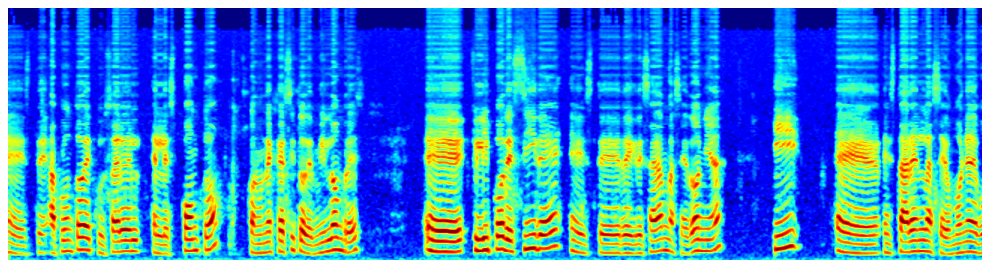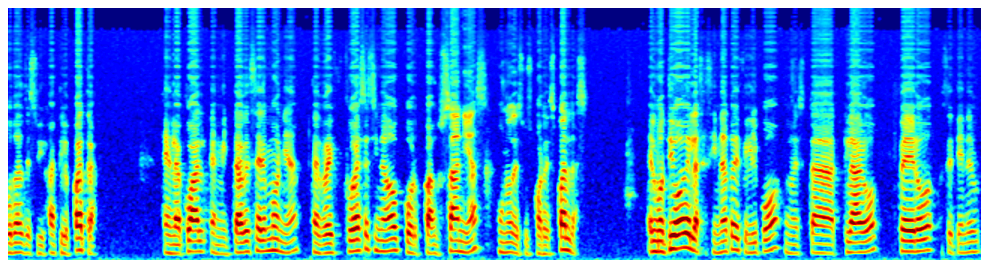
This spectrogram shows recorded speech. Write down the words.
este, a punto de cruzar el, Esponto con un ejército de mil hombres, eh, Filipo decide este, regresar a Macedonia y eh, estar en la ceremonia de bodas de su hija Cleopatra, en la cual, en mitad de ceremonia, el rey fue asesinado por Pausanias, uno de sus guardaespaldas. El motivo del asesinato de Filipo no está claro, pero se tienen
